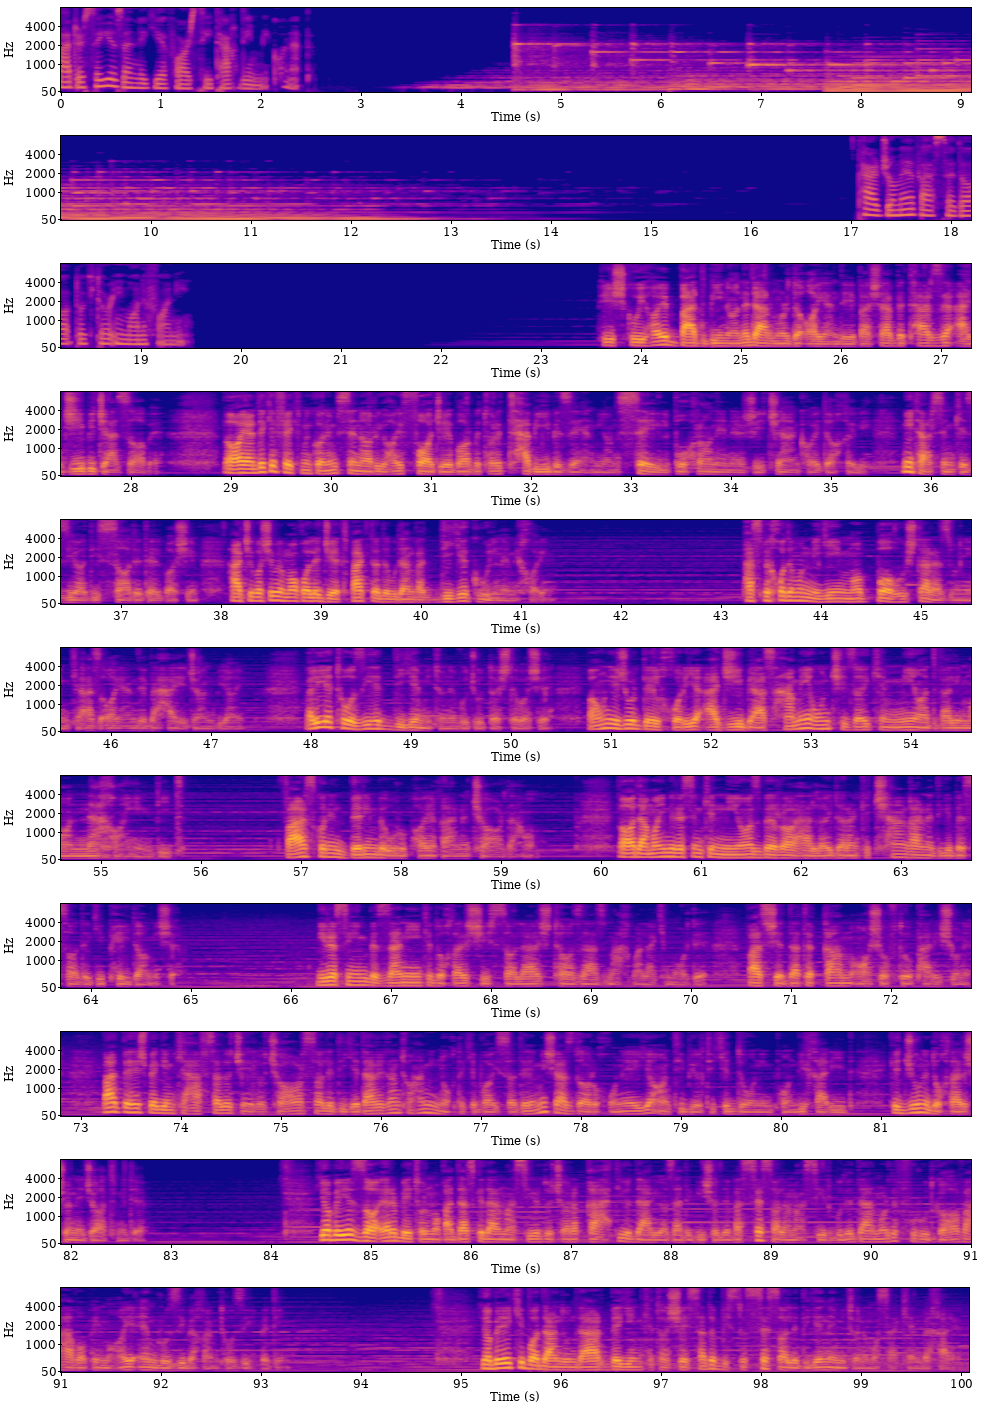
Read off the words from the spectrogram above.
مدرسه زندگی فارسی تقدیم می کند. ترجمه و صدا دکتر ایمان فانی پیشگویی های بدبینانه در مورد آینده بشر به طرز عجیبی جذابه. به آینده که فکر می‌کنیم سناریوهای فاجعه بار به طور طبیعی به ذهن میان. سیل، بحران انرژی، جنگ های داخلی. میترسیم که زیادی ساده دل باشیم. هرچی باشه به ما قول جت پک داده بودن و دیگه گول نمی‌خوریم. پس به خودمون میگیم ما باهوشتر از اونیم که از آینده به هیجان بیایم. ولی یه توضیح دیگه می‌تونه وجود داشته باشه و اون یه جور دلخوری عجیبی از همه اون چیزایی که میاد ولی ما نخواهیم دید. فرض کنین بریم به اروپای قرن چهاردهم. به آدمایی می‌رسیم که نیاز به راه حلایی دارن که چند قرن دیگه به سادگی پیدا میشه. می‌رسیم به زنی که دختر 6 سالش تازه از مخملک مرده و از شدت غم آشفته و پریشونه. بعد بهش بگیم که 744 سال دیگه دقیقا تو همین نقطه که وایساده میشه از داروخونه یا آنتیبیوتیک دونیم پوندی خرید که جون دخترش رو نجات میده. یا به یه زائر بیت المقدس که در مسیر دچار قحطی و دریازدگی شده و سه سال مسیر بوده در مورد فرودگاه ها و هواپیماهای امروزی بخوایم توضیح بدیم. یا به یکی با دندون درد بگیم که تا 623 سال دیگه نمی‌تونه مسکن بخره.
